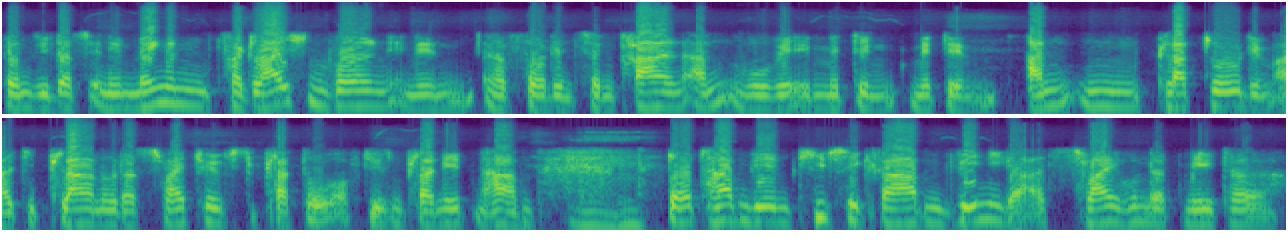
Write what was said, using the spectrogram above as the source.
wenn Sie das in den Mengen vergleichen wollen, in den äh, vor den zentralen Anden, wo wir eben mit dem mit dem Andenplateau, dem Altiplano, das zweithöchste Plateau auf diesem Planeten haben, mhm. dort haben wir im Tiefseegraben weniger als 200 Meter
